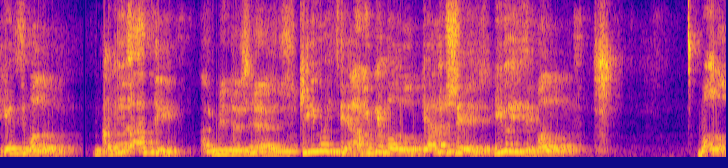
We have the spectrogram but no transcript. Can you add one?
কি হয়েছে বলো? আমি তো আসি আমি তো শেষ। কি হয়েছে? আমাকে বলো কেন শেষ? কি হয়েছে? বলো। বলো।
